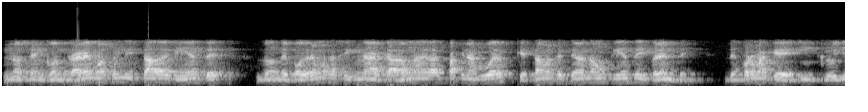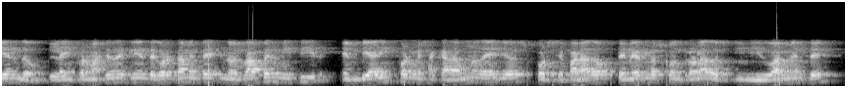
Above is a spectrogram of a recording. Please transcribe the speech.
nos encontraremos un listado de clientes donde podremos asignar cada una de las páginas web que estamos gestionando a un cliente diferente, de forma que incluyendo la información del cliente correctamente nos va a permitir enviar informes a cada uno de ellos por separado, tenerlos controlados individualmente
